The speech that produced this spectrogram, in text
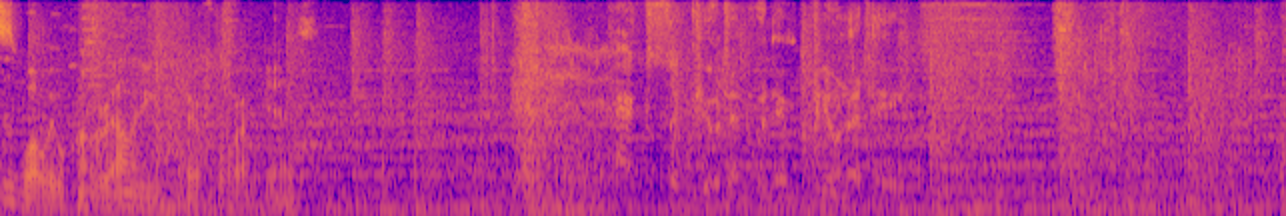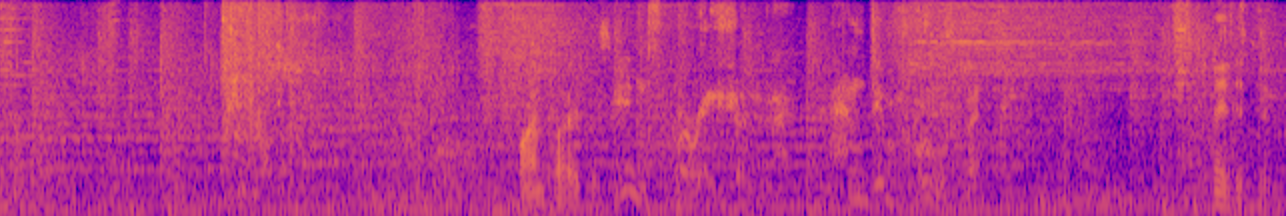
This is what we want rallying here for, I guess. Executed with impunity. Just Inspiration and improvement. made it.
